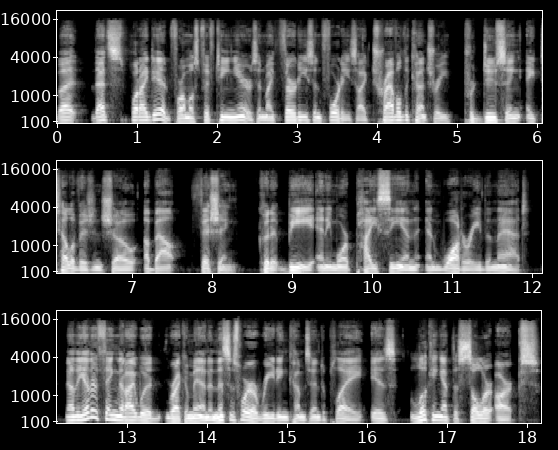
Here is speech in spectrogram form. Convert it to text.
But that's what I did for almost 15 years. In my 30s and 40s, I traveled the country producing a television show about fishing. Could it be any more Piscean and watery than that? Now, the other thing that I would recommend, and this is where a reading comes into play, is looking at the solar arcs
